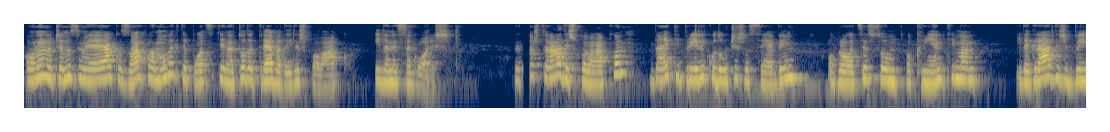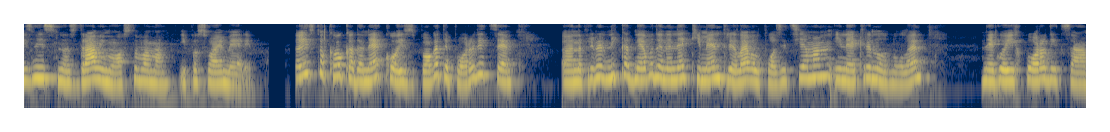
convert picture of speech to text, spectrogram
ono na čemu sam ja jako zahvalna uvek te podsjeti na to da treba da ideš polako i da ne sagoreš. Da to što radiš polako, daj ti priliku da učiš o sebi, o procesu, o klijentima i da gradiš biznis na zdravim osnovama i po svojoj meri. To je isto kao kada neko iz bogate porodice, na primjer, nikad ne bude na nekim entry level pozicijama i ne krenu od nule, nego ih porodica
